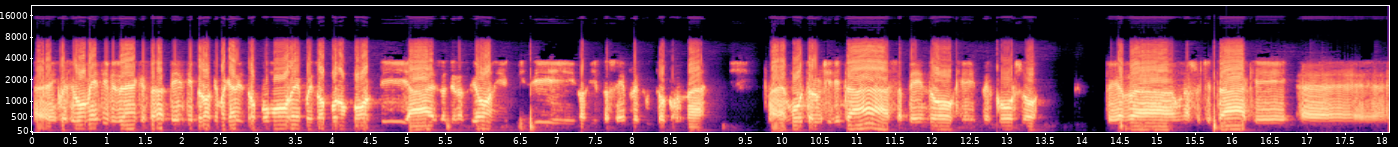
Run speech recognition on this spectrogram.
Eh, in questi momenti bisogna anche stare attenti però che magari il troppo amore poi dopo non porti a esagerazioni, quindi va visto sempre tutto con eh, molta lucidità, sapendo che il percorso per uh, una società che eh,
